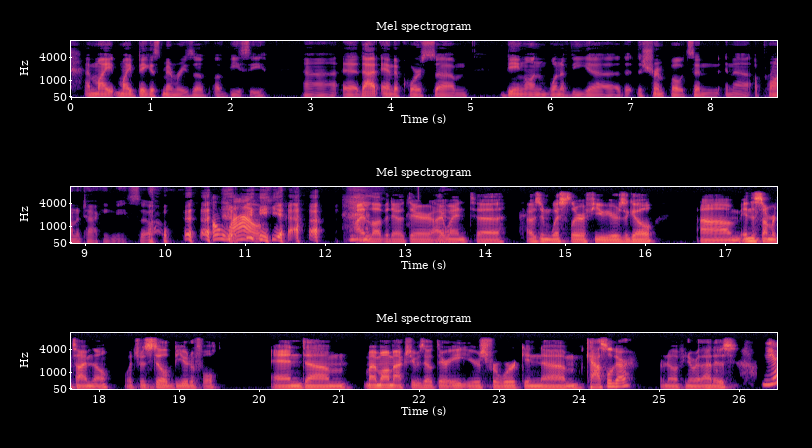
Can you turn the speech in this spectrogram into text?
and my my biggest memories of of BC. Uh, uh, that and of course. Um, being on one of the uh, the, the shrimp boats and, and a, a prawn attacking me. So, Oh, wow. yeah, I love it out there. I went. Uh, I was in Whistler a few years ago, um, in the summertime though, which was still beautiful. And um, my mom actually was out there eight years for work in um, Castlegar. I don't know if you know where that is. Yeah,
